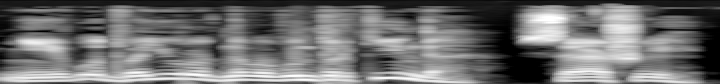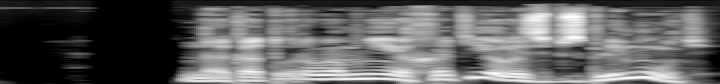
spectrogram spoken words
ни его двоюродного вундеркинда, Саши, на которого мне хотелось взглянуть.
